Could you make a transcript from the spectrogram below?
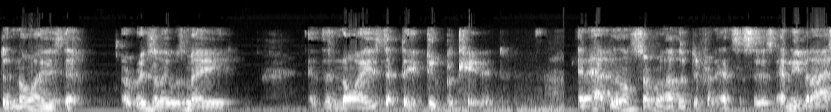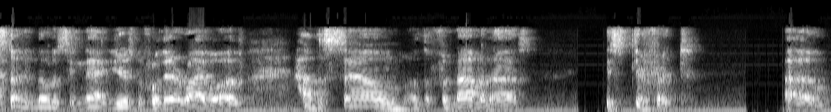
the noise that originally was made and the noise that they duplicated. And it happened on several other different instances. And even I started noticing that years before their arrival of how the sound of the phenomena is different. Um,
